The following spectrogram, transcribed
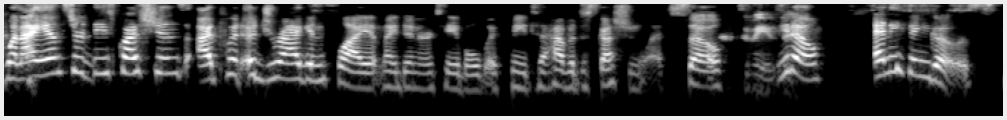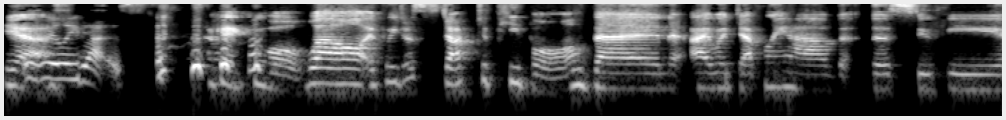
when I answered these questions. I put a dragonfly at my dinner table with me to have a discussion with. So, you know, anything goes. Yeah. It really does. okay, cool. Well, if we just stuck to people, then I would definitely have the Sufi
